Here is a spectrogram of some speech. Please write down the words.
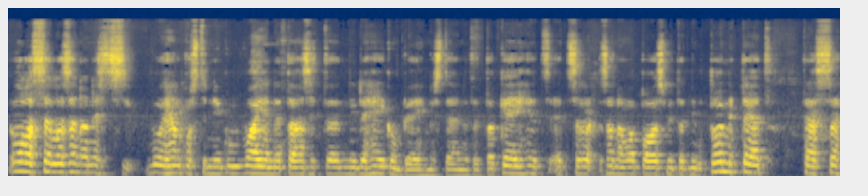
olla sellaisena, niin voi helposti niin kuin vaiennetaan sitten niiden heikompia ihmisten että, että okei, että, että se sananvapaus, mitä niin kuin toimittajat tässä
